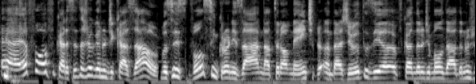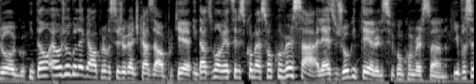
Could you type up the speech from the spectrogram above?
É, é fofo, cara. Você tá jogando de casal, vocês vão sincronizar naturalmente pra andar juntos e uh, ficar andando de mão dada no jogo. Então é um jogo legal pra você jogar de casal, porque em dados momentos eles começam a conversar. Aliás, o jogo inteiro eles ficam conversando. E você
